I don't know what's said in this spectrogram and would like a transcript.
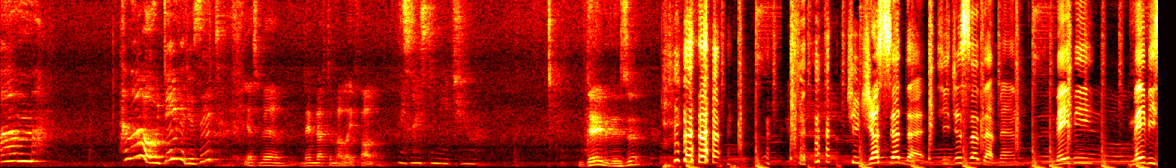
Um, hello, David, is it? Yes, ma'am. Named after my late father. It's nice to meet you. David, is it? she just said that. She just said that, man. Maybe, maybe,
